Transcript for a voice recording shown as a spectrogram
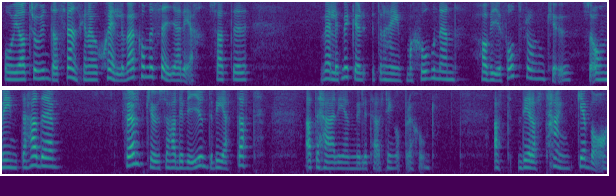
Och jag tror inte att svenskarna själva kommer säga det. Så att eh, väldigt mycket av den här informationen har vi ju fått från Q. Så om vi inte hade följt Q så hade vi ju inte vetat att det här är en militär stingoperation. Att deras tanke var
